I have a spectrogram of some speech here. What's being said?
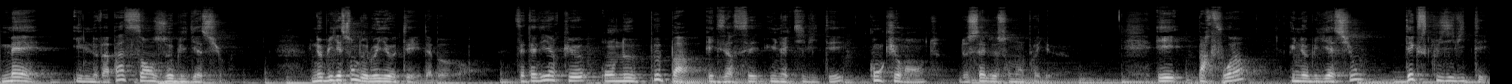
mais il ne va pas sans obligation. Une obligation de loyauté d'abord, c'est-à-dire qu'on ne peut pas exercer une activité concurrente de celle de son employeur. Et parfois, une obligation d'exclusivité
